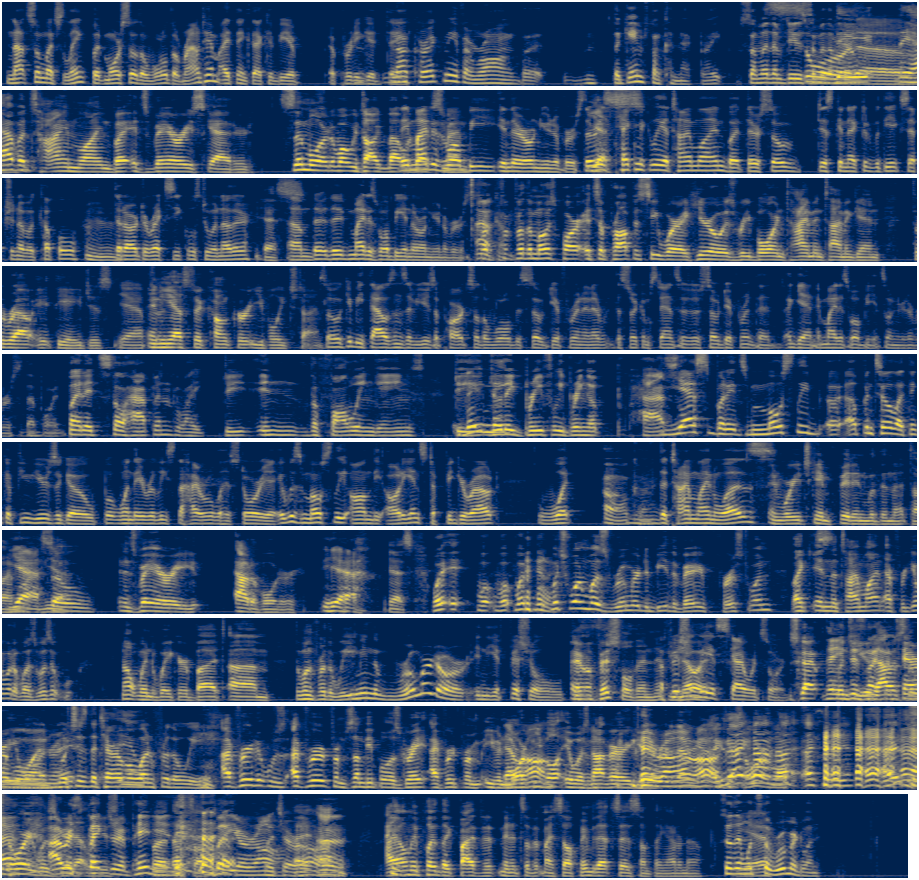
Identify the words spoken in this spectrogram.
not so much Link, but more so the world around him, I think that could be a, a pretty good thing. now correct me if I'm wrong, but the games don't connect, right? Some of them do, some of them They, don't. they have a timeline, but it's very scattered. Similar to what we talked about they with might as well be in their own universe. There is Yes. technically a timeline, but they're so disconnected, with the exception of a couple that are direct sequels to another. Mm-hmm. Yes. um, they they might as well be in their own universe. for, for, for the most part, it's a prophecy where a hero is reborn time and time again throughout the ages. Yeah, and he has to conquer evil each time. So it could be thousands of years apart. So the world is so different, and every, the circumstances are so different that again, it might as well be its own universe at that point. But it still happened. Like, do you, in the following games, Do, They you, make- do they briefly bring up past? Yes, but it's mostly uh, up until I think a few years ago. But when they released the Hyrule Historia, it was mostly on the audience to figure out what Oh, okay. the timeline was. and where each game fit in within that timeline. Yeah, so- and it's very out of order. yeah, Yes. What, it, what, what, what which one was rumored to be the very first one? Like in the timeline, I forget what it was. Was it not Wind Waker, but um, the one for the Wii? you mean the rumored or in the official? Uh, official then? If Officially, you know it. it's Skyward Sword, Sky. Thank Which is you. like that the was the Wii terrible one. one, right? which is the terrible Ew. one for the Wii. I've heard it was. I've heard from some people it was great. I've heard from even They're more wrong. people it was not very good. They're wrong. They're wrong. It's Exactly. No, no, I feel. I heard the story was. I good, at respect least, your opinion, but that's all. but you're wrong. But you're wrong. I, I only played like five minutes of it myself. Maybe that says something. I don't know. so then, what's Yeah. the rumored one?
